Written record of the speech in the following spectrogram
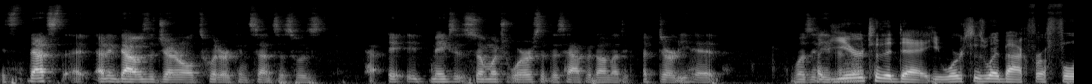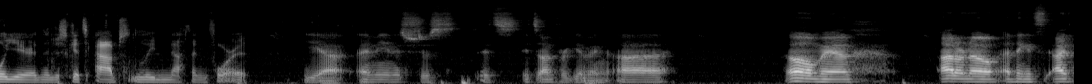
It's that's I think that was the general Twitter consensus was it, it makes it so much worse that this happened on a, a dirty hit. Wasn't A year a- to the day, he works his way back for a full year and then just gets absolutely nothing for it. Yeah, I mean it's just it's it's unforgiving. Uh, oh man, I don't know. I think it's I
